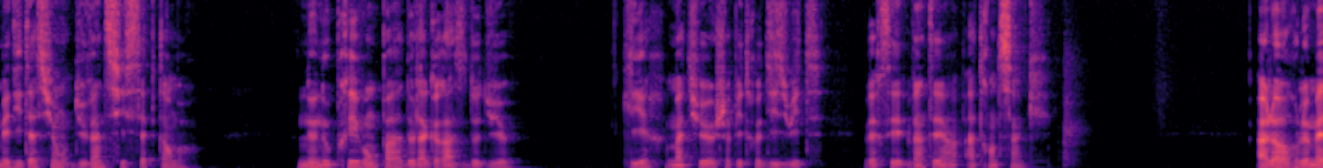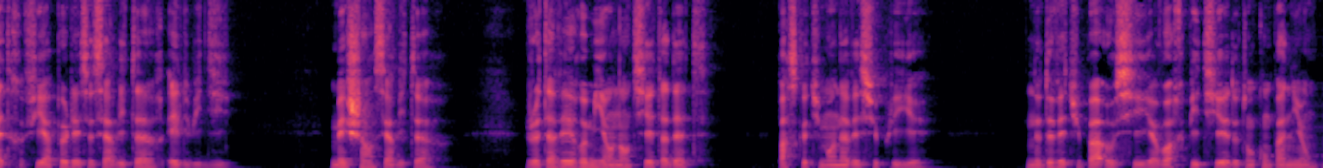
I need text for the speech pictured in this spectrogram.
Méditation du 26 septembre. Ne nous privons pas de la grâce de Dieu. Lire Matthieu chapitre 18 versets 21 à 35. Alors le maître fit appeler ce serviteur et lui dit Méchant serviteur, je t'avais remis en entier ta dette parce que tu m'en avais supplié. Ne devais-tu pas aussi avoir pitié de ton compagnon,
